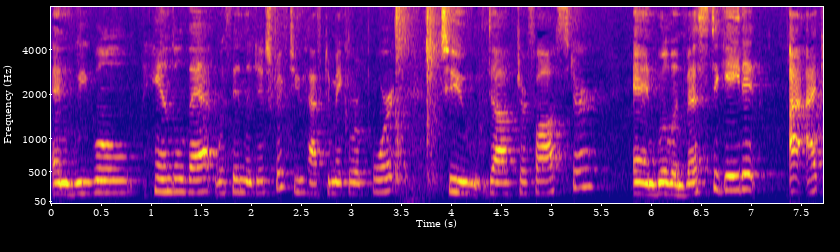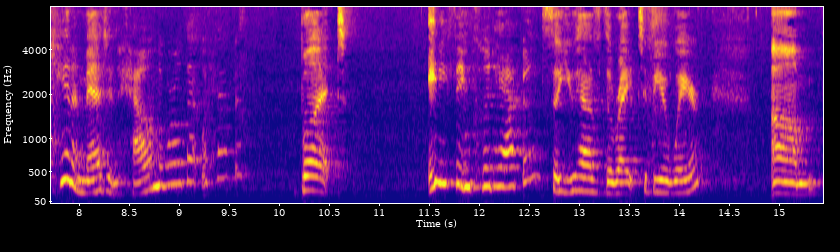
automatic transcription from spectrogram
And we will handle that within the district. You have to make a report to Dr. Foster and we'll investigate it. I, I can't imagine how in the world that would happen, but anything could happen, so you have the right to be aware. Um,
